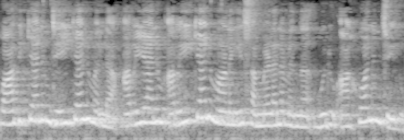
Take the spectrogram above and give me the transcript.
വാദിക്കാനും ജയിക്കാനുമല്ല അറിയാനും അറിയിക്കാനുമാണ് ഈ സമ്മേളനമെന്ന് ഗുരു ആഹ്വാനം ചെയ്തു.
